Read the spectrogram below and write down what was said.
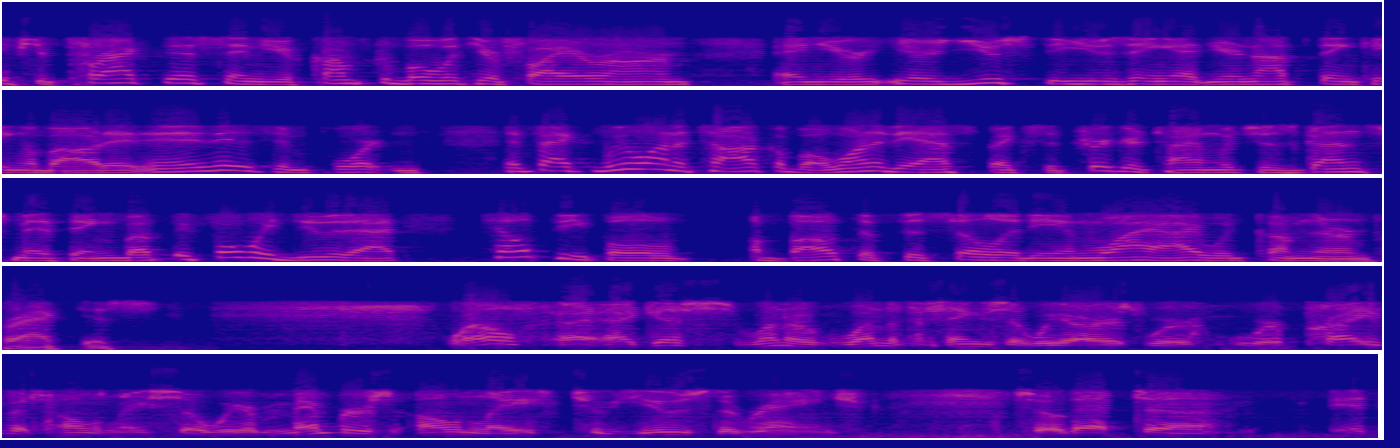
if you practice and you're comfortable with your firearm and you're you're used to using it and you're not thinking about it and it is important. In fact, we want to talk about one of the aspects of trigger time which is gunsmithing, but before we do that, tell people about the facility and why I would come there and practice. Well, I, guess one of one of the things that we are is we're we're private only, so we're members only to use the range. So that uh, it,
